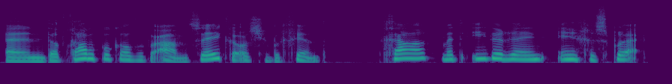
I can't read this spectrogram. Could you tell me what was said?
En dat raad ik ook altijd aan, zeker als je begint. Ga met iedereen in gesprek.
